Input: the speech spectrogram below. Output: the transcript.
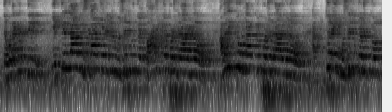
இந்த உலகத்தில் எங்கெல்லாம் இஸ்லாமியர்கள் முஸ்லிம்கள் பாதிக்கப்படுகிறார்களோ அவதிக்கு உள்ளாக்கப்படுகிறார்களோ அத்துறை முஸ்லிம்களுக்கும்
